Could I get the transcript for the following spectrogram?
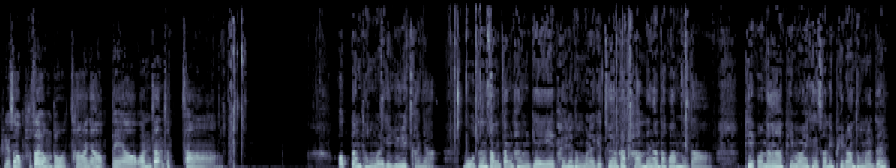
그래서 부작용도 전혀 없대요. 완전 좋죠. 어떤 동물에게 유익하냐? 모든 성장 단계의 반려동물에게 투여가 가능하다고 합니다. 피부나 피모의 개선이 필요한 동물들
